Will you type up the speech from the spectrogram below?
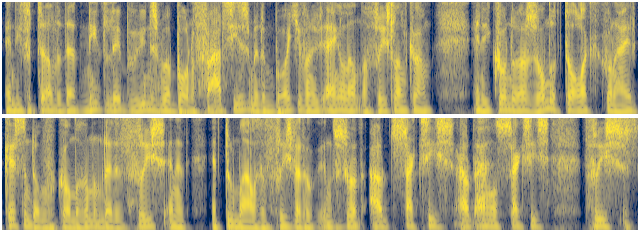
en die vertelde dat niet Lebuinus, maar Bonifatius... met een bootje vanuit Engeland naar Friesland kwam. En die kon er zonder tolk kon hij het christendom verkondigen... omdat het Fries en het, het toenmalige Fries... werd ook een soort oud-Saxisch, oud-Engels-Saxisch... Fries,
